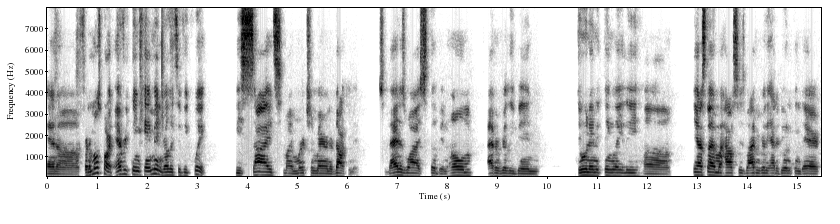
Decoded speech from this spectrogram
And uh, for the most part, everything came in relatively quick besides my Merchant Mariner document. So that is why I've still been home. I haven't really been doing anything lately. Uh, yeah, I still have my houses, but I haven't really had to do anything there.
